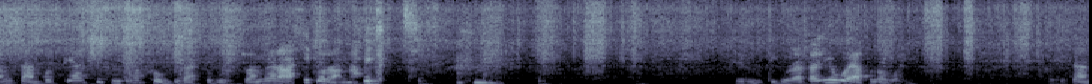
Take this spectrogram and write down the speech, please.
আমি চান করতে আসছি তুই তোমার সবজি কাটতে বসছো আমি আর আসি তো রান্না হয়ে যাচ্ছি সে রুটি গোড়াটা নিয়ে ও এখনও বলে। চান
